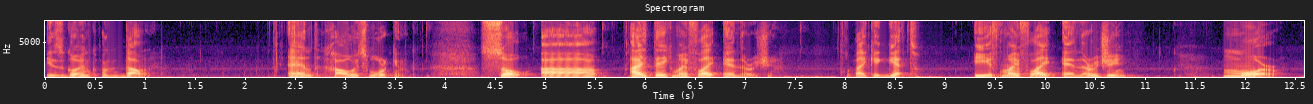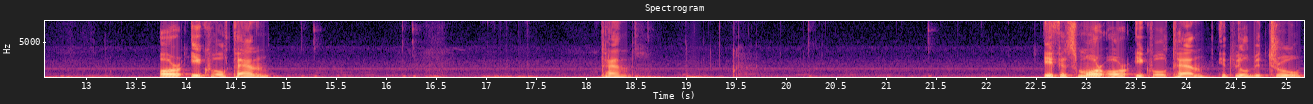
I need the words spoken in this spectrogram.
it's going on down and how it's working. So uh, I take my fly energy like a get. If my fly energy more or equal 10, 10. If it's more or equal 10, it will be true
